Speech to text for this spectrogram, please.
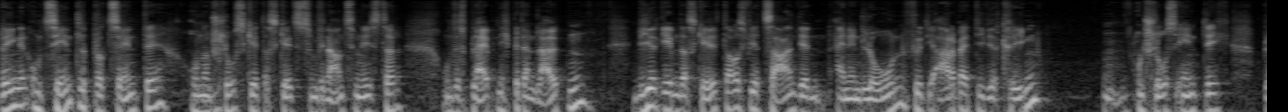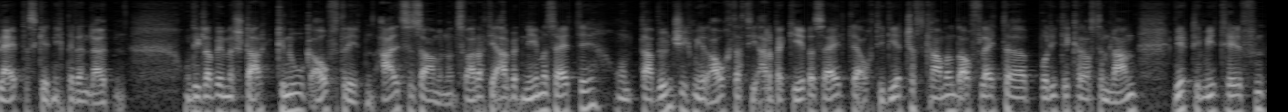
ringen um Zehntel Prozente und am Schluss geht das Geld zum Finanzminister und es bleibt nicht bei den Leuten. Wir geben das Geld aus, wir zahlen dir einen Lohn für die Arbeit, die wir kriegen. Und schlussendlich bleibt das Geld nicht bei den Leuten. Und ich glaube, wenn wir stark genug auftreten, alle zusammen, und zwar auch die Arbeitnehmerseite, und da wünsche ich mir auch, dass die Arbeitgeberseite, auch die Wirtschaftskammer und auch vielleicht der Politiker aus dem Land wirklich mithelfen,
